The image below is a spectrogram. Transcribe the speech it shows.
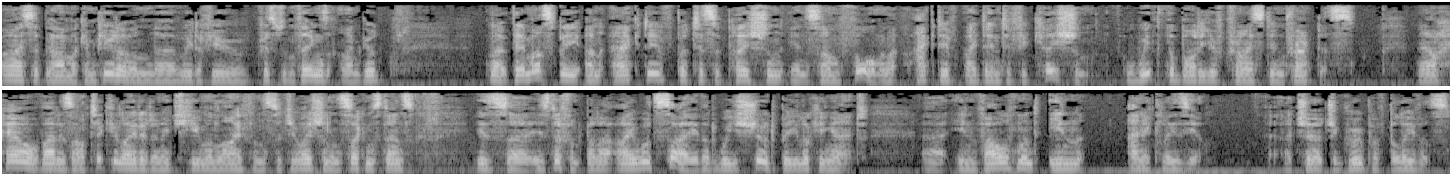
I sit behind my computer and uh, read a few Christian things, I'm good. No, there must be an active participation in some form, an active identification with the body of Christ in practice. Now, how that is articulated in each human life and situation and circumstance is uh, is different, but I, I, would say that we should be looking at uh, involvement in an ecclesia, a church, a group of believers.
